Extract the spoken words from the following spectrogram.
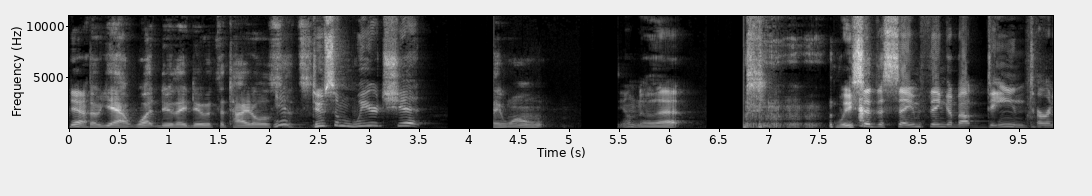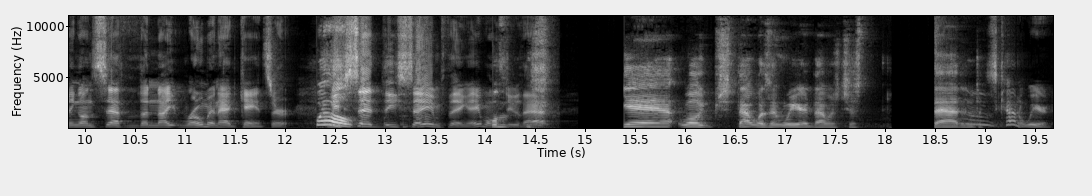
Yeah, So yeah, what do they do with the titles? yeah. It's, Do some weird shit. they won't. You don't know that. We said the same thing about Dean turning on Seth the night Roman had cancer. well, we said the same thing. They won't well, do that. yeah. Well, that wasn't weird. That was just sad and It was kind of weird.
